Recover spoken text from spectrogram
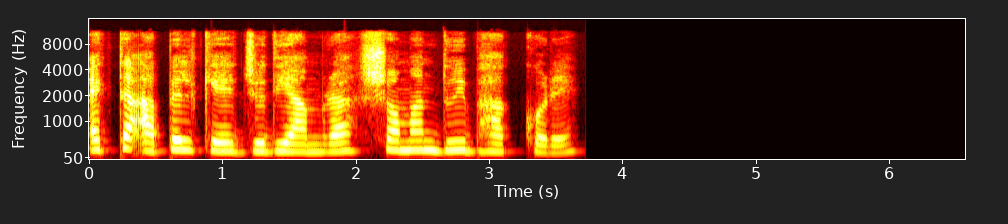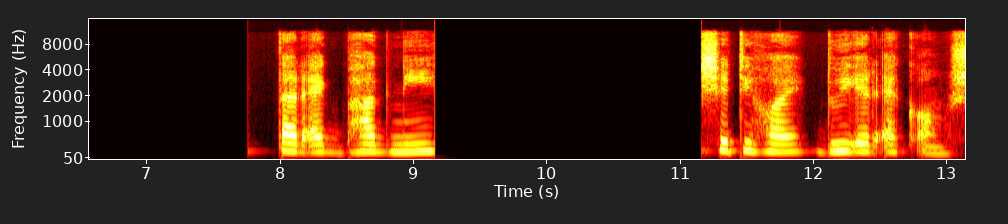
একটা আপেলকে যদি আমরা সমান দুই ভাগ করে, তার এক ভাগ নিই, সেটি হয় দুই এর এক অংশ।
